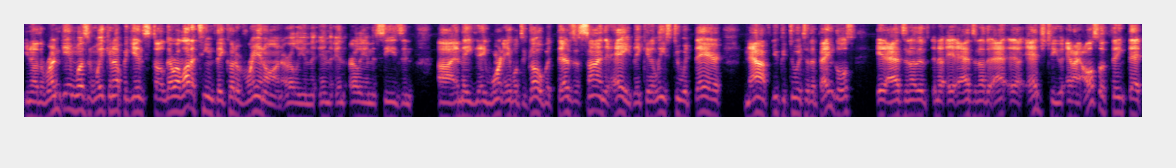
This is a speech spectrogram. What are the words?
You know, the run game wasn't waking up against. Uh, there were a lot of teams they could have ran on early in the in, in early in the season, uh, and they they weren't able to go. But there's a sign that hey, they can at least do it there. Now, if you could do it to the Bengals, it adds another it adds another uh, edge to you. And I also think that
